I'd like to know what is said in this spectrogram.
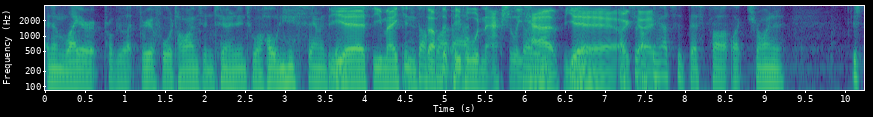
and then layer it probably like three or four times and turn it into a whole new sounding thing. Yeah, so you're making stuff, stuff that like people that. wouldn't actually So, have. Yeah, that's- okay. I think that's the best part, like trying to just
